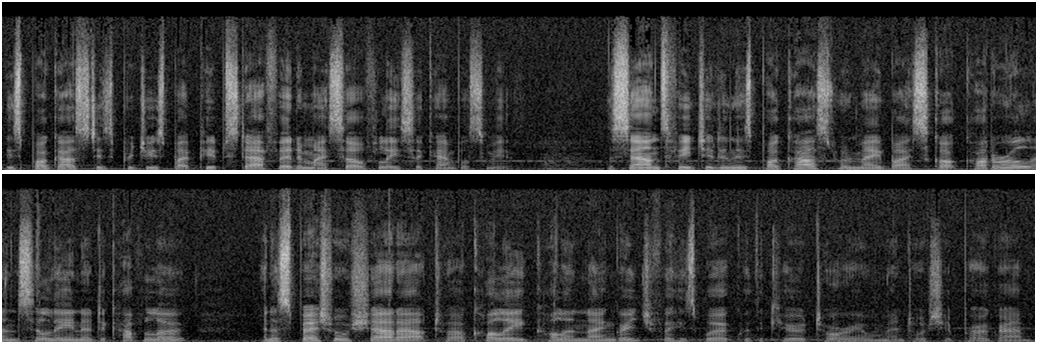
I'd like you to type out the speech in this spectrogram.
This podcast is produced by Pip Stafford and myself, Lisa Campbell Smith. The sounds featured in this podcast were made by Scott Cotterill and Selena DeCavalo, and a special shout out to our colleague Colin Langridge for his work with the Curatorial Mentorship Program.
